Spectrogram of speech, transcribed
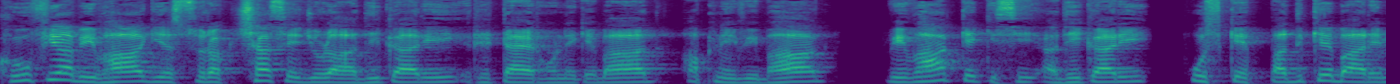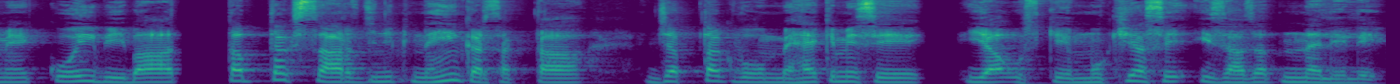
खुफिया विभाग या सुरक्षा से जुड़ा अधिकारी रिटायर होने के बाद अपने विभाग विभाग के किसी अधिकारी, उसके पद के बारे में कोई भी बात तब तक सार्वजनिक नहीं कर सकता, जब तक वो महकमे से या उसके मुखिया से इजाज़त न ले ले।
